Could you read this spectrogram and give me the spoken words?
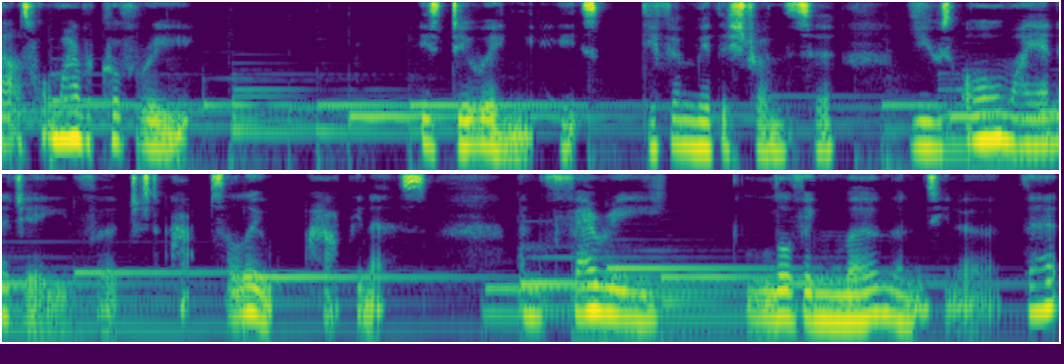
That's what my recovery is doing. It's given me the strength to use all my energy for just absolute happiness and very loving moments, you know, that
